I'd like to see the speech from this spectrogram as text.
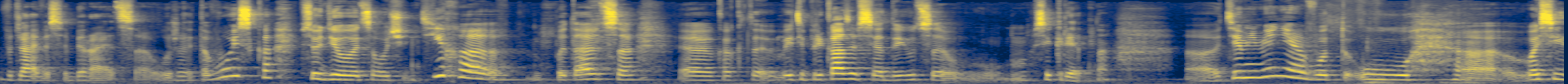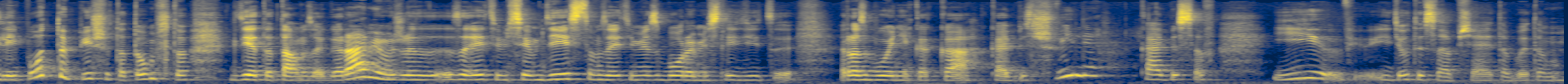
в Джаве собирается уже это войско, все делается очень тихо, пытаются э, как-то, эти приказы все отдаются секретно. Э, тем не менее, вот у э, Василий Потто пишет о том, что где-то там за горами уже за этим всем действием, за этими сборами следит разбойник К. Кабисшвили, Кабисов, и идет и сообщает об этом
